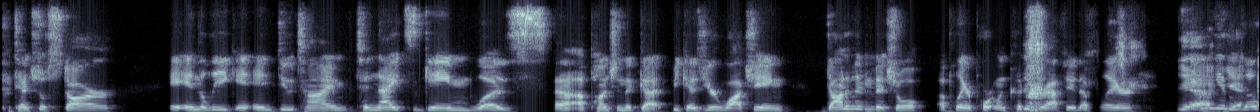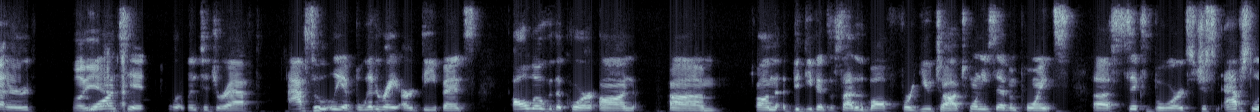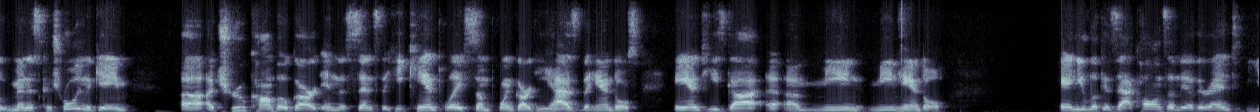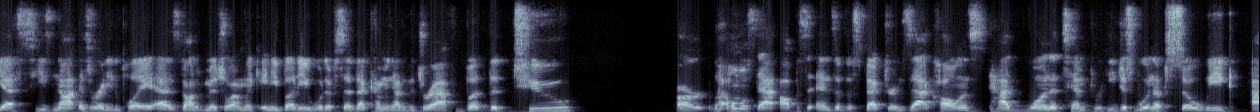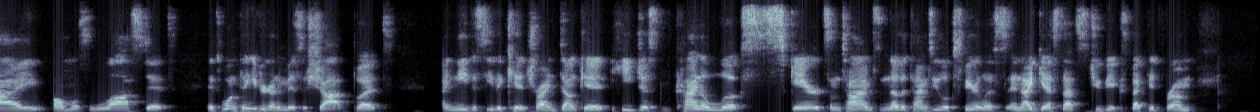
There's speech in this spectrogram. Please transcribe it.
potential star in the league in, due time, tonight's game was uh, a punch in the gut because you're watching Donovan Mitchell, a player Portland could have drafted, a player Damian Lillard Well, yeah. wanted Portland to draft, absolutely obliterate our defense all over the court on um, on the defensive side of the ball for Utah. 27 points, uh, six boards, just an absolute menace, controlling the game. Uh, a true combo guard in the sense that he can play some point guard. He has the handles, and he's got a, a mean, mean handle. And you look at Zach Collins on the other end. Yes, he's not as ready to play as Donovan Mitchell. I don't think anybody would have said that coming out of the draft. But the two are almost at opposite ends of the spectrum. Zach Collins had one attempt where he just went up so weak, I almost lost it. It's one thing if you're going to miss a shot, but I need to see the kid try and dunk it. He just kind of looks scared sometimes, and other times he looks fearless, and I guess that's to be expected from.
